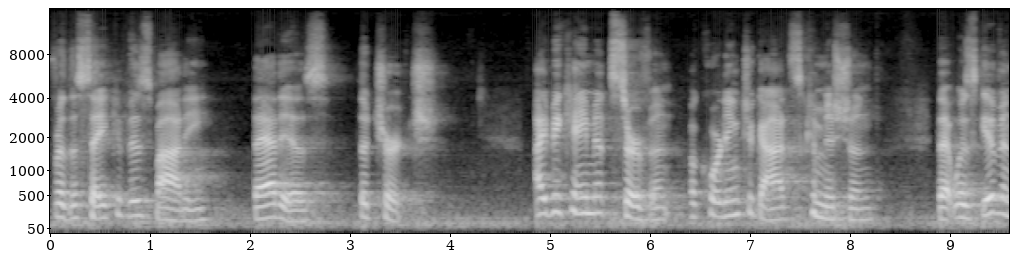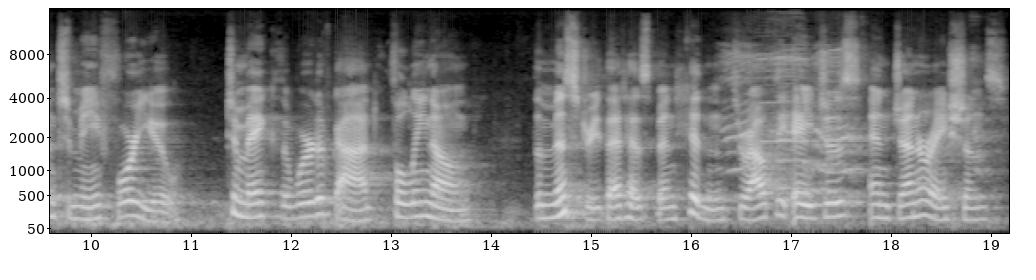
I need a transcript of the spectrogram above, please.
for the sake of his body, that is, the church. I became its servant according to God's commission that was given to me for you to make the Word of God fully known, the mystery that has been hidden throughout the ages and generations,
